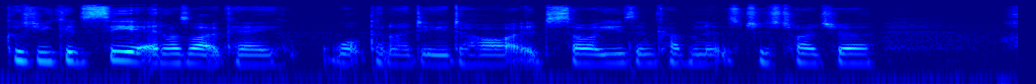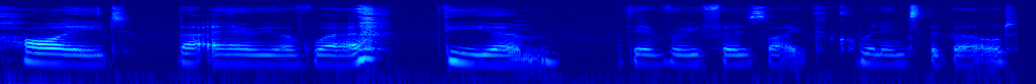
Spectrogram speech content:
because you could see it, and I was like, okay, what can I do to hide? So I used them cabinets, just tried to hide that area of where the um the roof is like coming into the build.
